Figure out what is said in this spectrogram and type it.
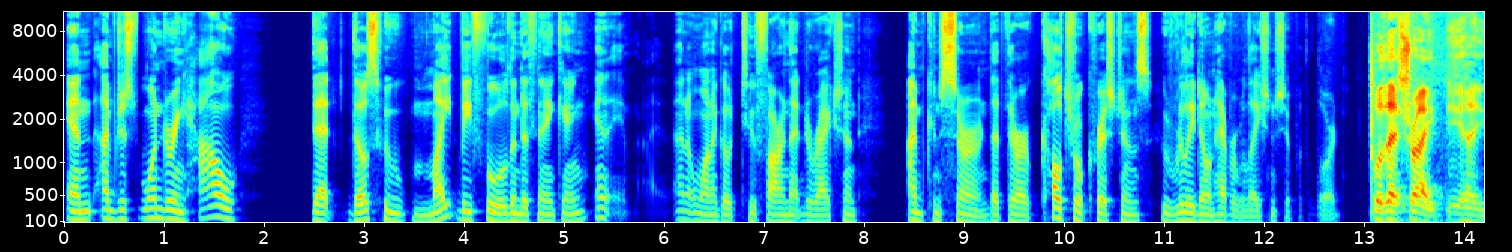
And I'm just wondering how that those who might be fooled into thinking, and I don't want to go too far in that direction, I'm concerned that there are cultural Christians who really don't have a relationship with the Lord. Well, that's right. Know,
